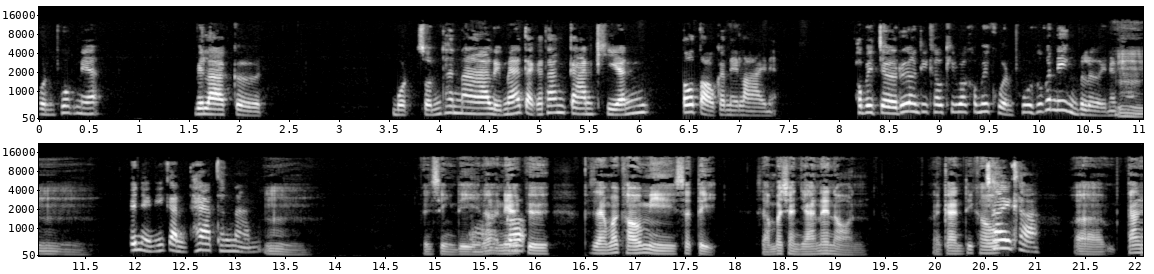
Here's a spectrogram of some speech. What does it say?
คนพวกเนี้ย เวลาเกิดบทสนทนาหรือแม้แต่กระทั่งการเขียนโต้ตอบกันในไลน์เนี่ย พอไปเจอเรื่องที่เขาคิดว่าเขาไม่ควรพูดเขาก็นิ่งไปเลยนะคะเป็นอย่างนี้กันแทบทั้งนั้น อืมเป็นสิ่งดีนะ อันนี้คือแสดงว่าเขามีสติสัมปชัญญะแน่นอนการที่เขาใช่ค่ะ ตั้ง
